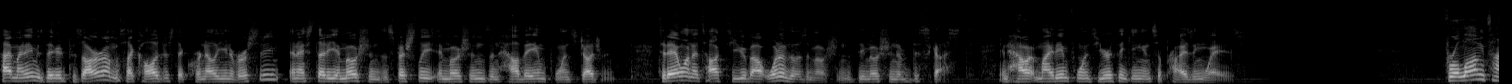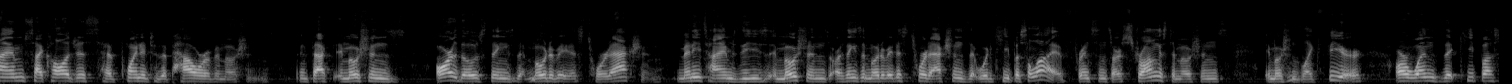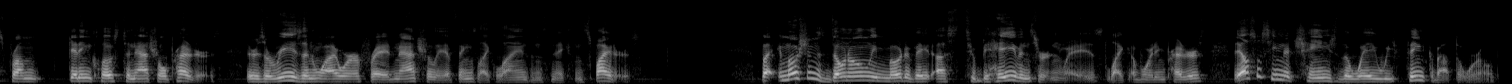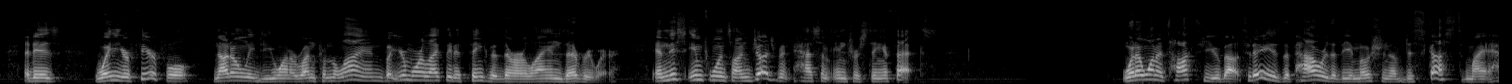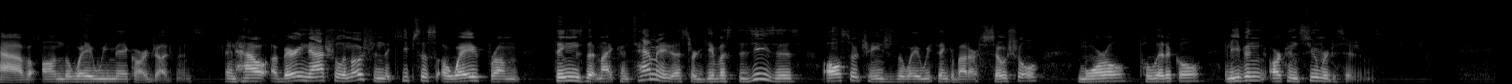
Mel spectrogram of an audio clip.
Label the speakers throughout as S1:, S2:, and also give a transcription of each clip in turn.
S1: Hi, my name is David Pizarro. I'm a psychologist at Cornell University, and I study emotions, especially emotions and how they influence judgment. Today, I want to talk to you about one of those emotions, the emotion of disgust, and how it might influence your thinking in surprising ways. For a long time, psychologists have pointed to the power of emotions. In fact, emotions are those things that motivate us toward action. Many times, these emotions are things that motivate us toward actions that would keep us alive. For instance, our strongest emotions, emotions like fear, are ones that keep us from getting close to natural predators. There's a reason why we're afraid naturally of things like lions and snakes and spiders. But emotions don't only motivate us to behave in certain ways, like avoiding predators, they also seem to change the way we think about the world. That is, when you're fearful, not only do you want to run from the lion, but you're more likely to think that there are lions everywhere. And this influence on judgment has some interesting effects. What I want to talk to you about today is the power that the emotion of disgust might have on the way we make our judgments, and how a very natural emotion that keeps us away from things that might contaminate us or give us diseases also changes the way we think about our social, moral, political, and even our consumer decisions.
